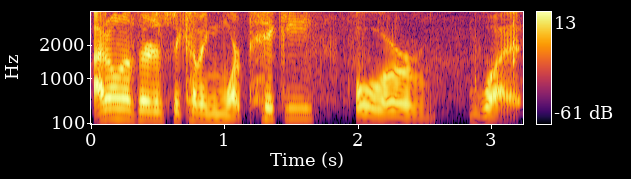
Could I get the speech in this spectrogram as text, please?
I don't know if they're just becoming more picky or what.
